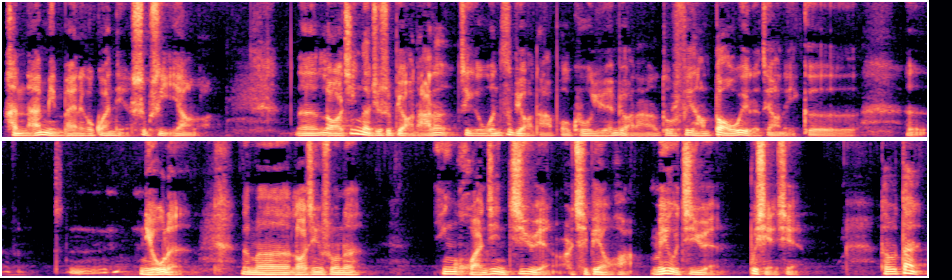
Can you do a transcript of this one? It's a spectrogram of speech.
很难明白那个观点是不是一样的。那老晋呢，就是表达的这个文字表达，包括语言表达都是非常到位的这样的一个呃牛人。那么老晋说呢，因环境机缘而起变化，没有机缘不显现。他说：“但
